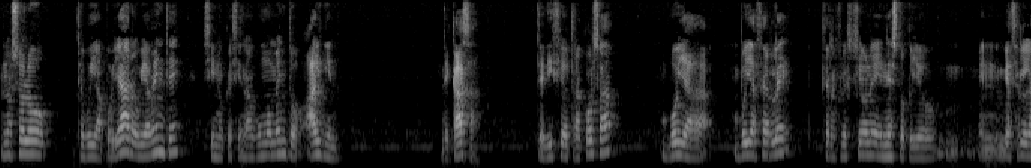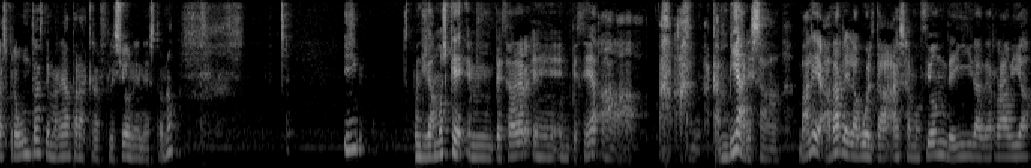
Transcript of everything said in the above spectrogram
no solo te voy a apoyar, obviamente, sino que si en algún momento alguien de casa te dice otra cosa, voy a, voy a hacerle que reflexione en esto que yo voy a hacerle las preguntas de manera para que reflexione en esto, ¿no? Y digamos que empecé a, eh, empecé a, cambiar esa, ¿vale? A darle la vuelta a esa emoción de ira, de rabia,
